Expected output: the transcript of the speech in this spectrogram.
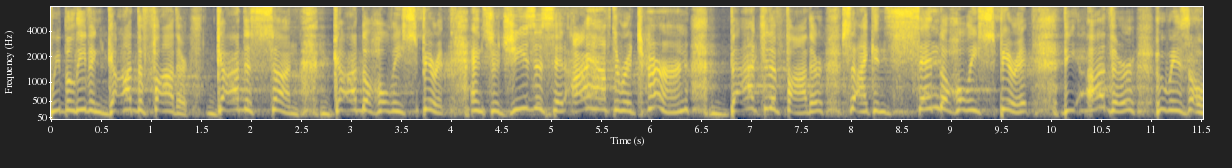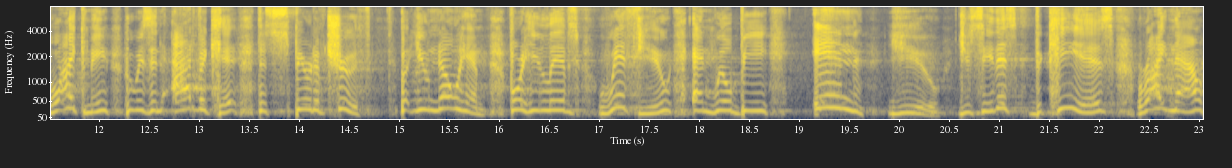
We believe in God the Father, God the Son, God the Holy Spirit. And so Jesus said, I have to return back to the Father so I can send the Holy Spirit, the other who is like me, who is an advocate, the Spirit of truth but you know him, for he lives with you and will be in you. You see this? The key is right now,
